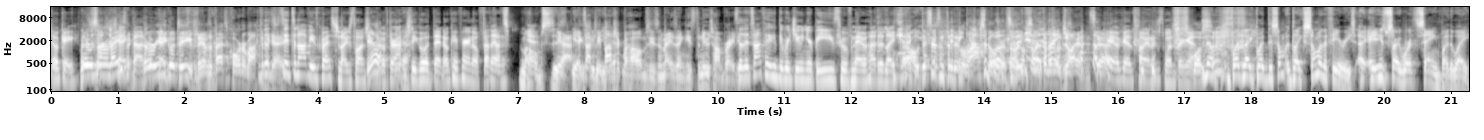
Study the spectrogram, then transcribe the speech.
okay, they're, Just they're wanted check amazing. that. They're a really good team. They have the best quarterback in the It's, game. it's an obvious question. I just wanted to Yeah. know if they're Yeah. actually good. Then okay, fair enough. That, But then, that's. Mahomes. is Yeah, the exactly. QB, yeah. Patrick Mahomes, he's amazing. He's the new Tom Brady. So it's not that they were junior bees who have now had a like. No, a- this isn't the they've little rascals or sorry, sorry, the little like- giants. Okay, okay, that's fine. I'm just wondering. Yeah. But- no, but like, but some like some of the theories. uh, It is sorry worth saying, by the way,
